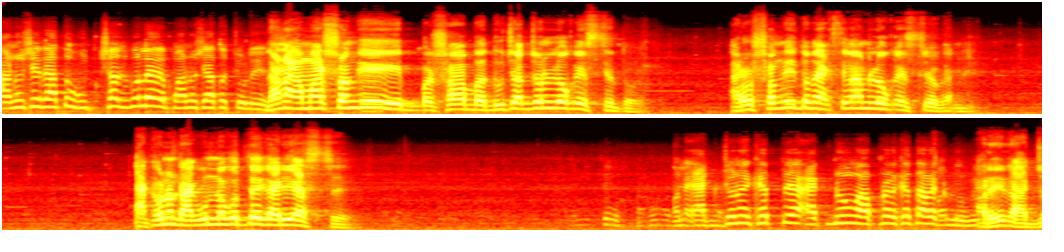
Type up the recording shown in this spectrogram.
মানুষের এত উচ্ছ্বাস বলে মানুষ এত চলে না না আমার সঙ্গে সব দু চারজন লোক এসছে তো। আর ওর সঙ্গেই তো ম্যাক্সিমাম লোক এসছে ওখানে। এখনও ঠাকুরনগর থেকে গাড়ি আসছে। মানে একজনের ক্ষেত্রে এক নিয়ম আপনার ক্ষেত্রে আরেক নিয়ম আরে রাজ্য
